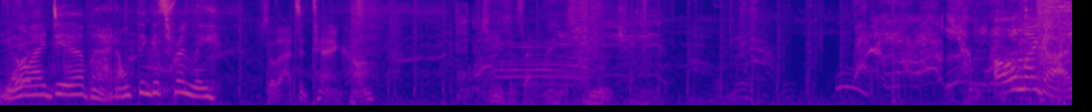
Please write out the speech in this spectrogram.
No idea, but I don't think it's friendly. So that's a tank, huh? Jesus, that thing is huge. Oh my god.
